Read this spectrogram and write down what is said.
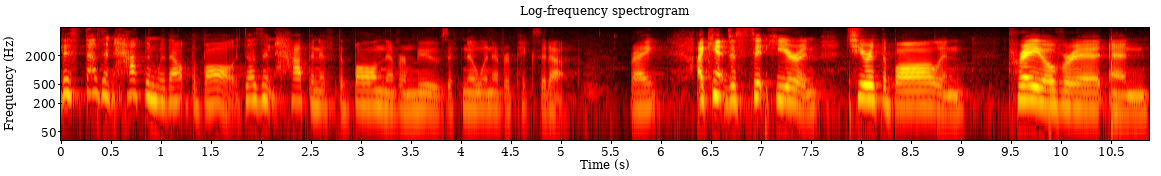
this doesn't happen without the ball. It doesn't happen if the ball never moves, if no one ever picks it up, right? I can't just sit here and cheer at the ball and pray over it and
